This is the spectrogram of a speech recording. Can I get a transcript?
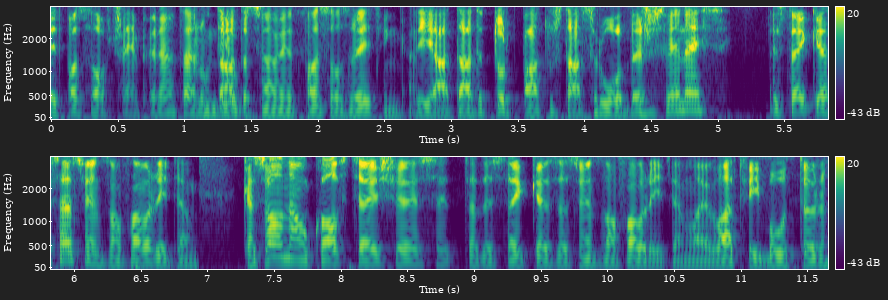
vieta pasaules čempionātā. Nu, tā tas ir vieta pasaules reitingā. Jā, tā tad turpat uz tās robežas vienais. Es teiktu, ka es esmu viens no favorītiem. Kas vēl nav kvalificējušies, tad es teiktu, ka es esmu viens no favorītiem, lai Latvija būtu tur.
